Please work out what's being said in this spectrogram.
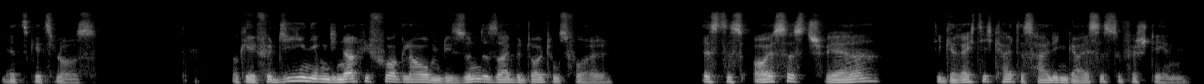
jetzt geht's los. Okay, für diejenigen, die nach wie vor glauben, die Sünde sei bedeutungsvoll, ist es äußerst schwer, die Gerechtigkeit des Heiligen Geistes zu verstehen.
